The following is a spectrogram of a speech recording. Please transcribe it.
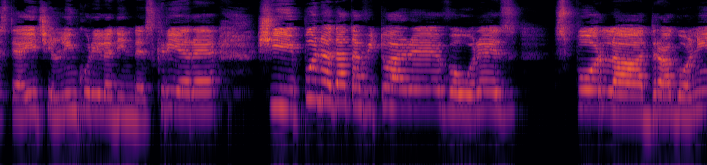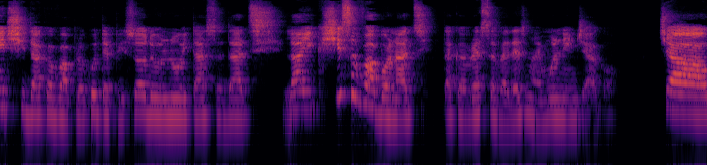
este aici în linkurile din descriere și până data viitoare vă urez spor la dragonici și dacă v-a plăcut episodul nu uitați să dați like și să vă abonați dacă vreți să vedeți mai mult Ninjago. Ciao!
